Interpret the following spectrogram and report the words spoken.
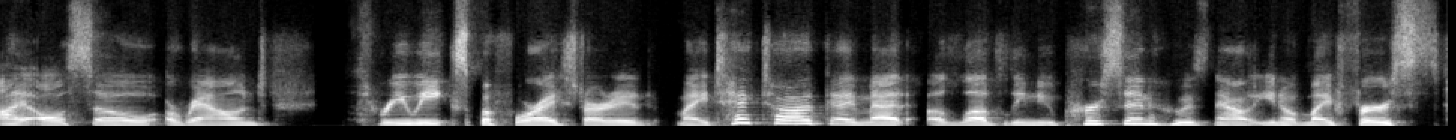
i also around three weeks before i started my tiktok i met a lovely new person who is now you know my first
